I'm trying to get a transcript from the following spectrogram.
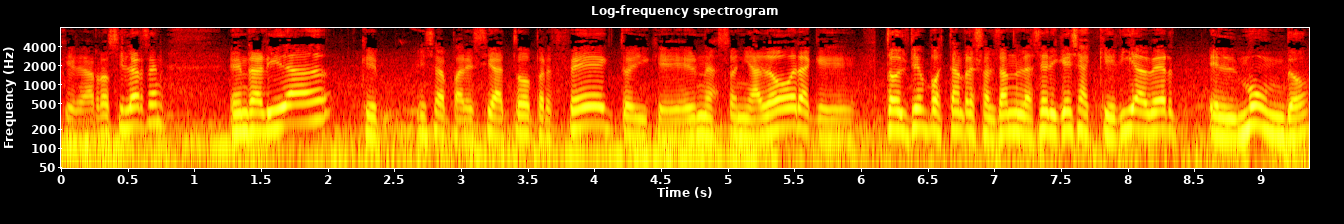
que era Rosie Larsen, en realidad que ella parecía todo perfecto y que era una soñadora, que todo el tiempo están resaltando en la serie que ella quería ver el mundo,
